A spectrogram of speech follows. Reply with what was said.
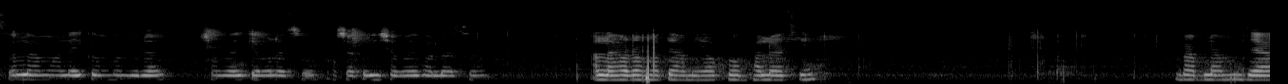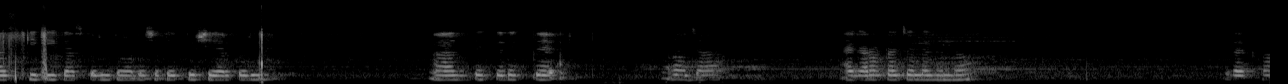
আসসালামু আলাইকুম বন্ধুরা, সবাই কেমন আছো? আশা করি সবাই ভালো আছো। আল্লাহর রহমতে আমিও খুব ভালো আছি। ভাবলাম যে আজ কী কী কাজ করি, তোমাদের সাথে একটু শেয়ার করি। আজ দেখতে দেখতে রোজা এগারোটা চলে গেল। দেখো,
